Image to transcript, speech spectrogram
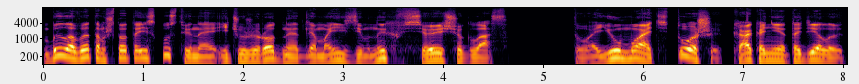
было в этом что-то искусственное и чужеродное для моих земных все еще глаз. Твою мать, Тоши, как они это делают?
